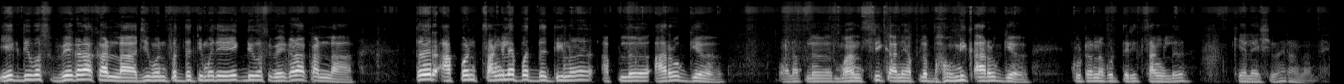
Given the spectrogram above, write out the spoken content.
एक दिवस वेगळा काढला जीवन पद्धतीमध्ये एक दिवस वेगळा काढला तर आपण चांगल्या पद्धतीनं आपलं आरोग्य आणि आपलं मानसिक आणि आपलं भावनिक आरोग्य कुठं ना कुठंतरी चांगलं केल्याशिवाय राहणार नाही.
